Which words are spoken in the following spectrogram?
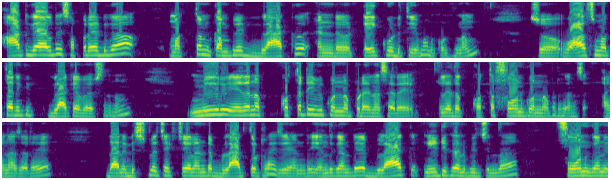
ఆర్ట్ గ్యాలరీ సపరేట్గా మొత్తం complete black and teak wood theme అనుకుంటున్నాం. సో వాల్స్ మొత్తానికి బ్లాకే వేస్తున్నాం. మీరు ఏదైనా కొత్త టీవీ కొన్నప్పుడైనా సరే లేదా కొత్త ఫోన్ కొన్నప్పుడు అయినా సరే దాని డిస్ప్లే చెక్ చేయాలంటే బ్లాక్తో ట్రై చేయండి. ఎందుకంటే బ్లాక్ నీట్గా కనిపించిందా? ఫోన్ కానీ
